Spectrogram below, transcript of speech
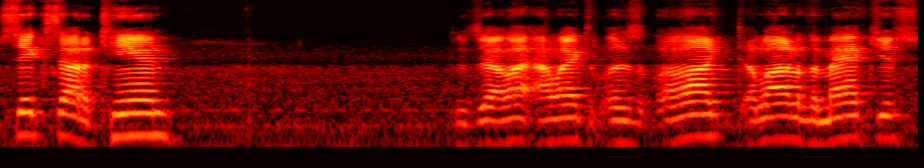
six out of ten because I like I liked I liked a lot of the matches.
